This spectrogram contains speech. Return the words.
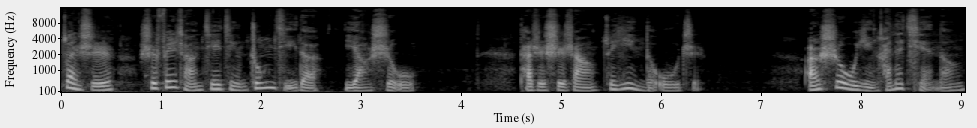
钻石是非常接近终极的一样事物，它是世上最硬的物质，而事物隐含的潜能，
